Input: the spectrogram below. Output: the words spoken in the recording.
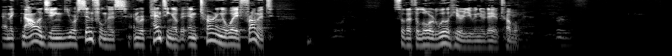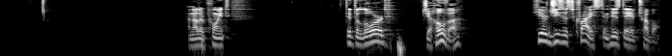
and acknowledging your sinfulness and repenting of it and turning away from it so that the Lord will hear you in your day of trouble? Another point did the Lord Jehovah hear Jesus Christ in his day of trouble?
